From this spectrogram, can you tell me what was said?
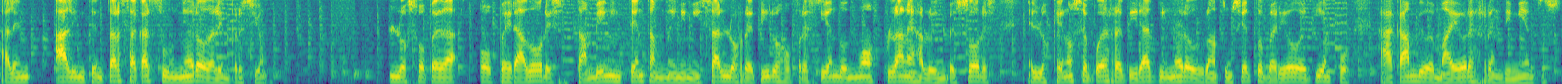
al, intentar sacar su dinero de la impresión. Los operadores también intentan minimizar los retiros ofreciendo nuevos planes a los inversores en los que no se puede retirar dinero durante un cierto periodo de tiempo a cambio de mayores rendimientos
